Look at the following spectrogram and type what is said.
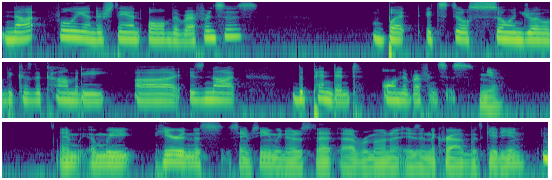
not fully understand all the references, but it's still so enjoyable because the comedy uh, is not dependent on the references. Yeah. And and we here in this same scene we notice that uh, Ramona is in the crowd with Gideon, who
